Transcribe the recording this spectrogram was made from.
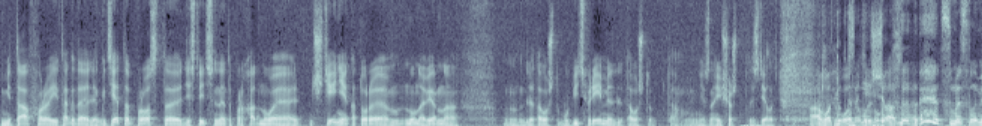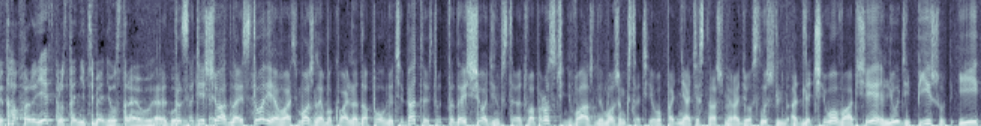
метафора и так далее. Где-то просто действительно это проходное чтение, которое, ну, наверное, для того, чтобы убить время, для того, чтобы, там, не знаю, еще что-то сделать. А вот тут, вот. кстати, еще одна... Смысл метафоры есть, просто они тебя не устраивают. Э, тут, кстати, еще одна история, Вась, можно я буквально дополню тебя? То есть тут тогда еще один встает вопрос очень важный, можем, кстати, его поднять и с нашими радиослушателями. А для чего вообще люди пишут и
